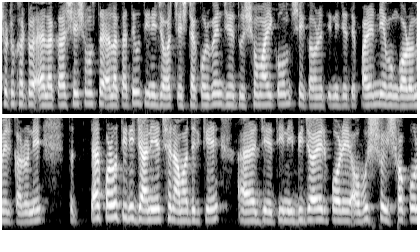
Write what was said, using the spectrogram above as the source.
ছোটখাটো এলাকা সেই সমস্ত এলাকাতেও তিনি যাওয়ার চেষ্টা করবেন, যেহেতু সময় কম সেই কারণে তিনি যেতে পারেননি এবং গরমের কারণে। তারপরেও তিনি জানিয়েছেন আমাদেরকে যে তিনি বিজয়ের পরে অবশ্যই সকল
